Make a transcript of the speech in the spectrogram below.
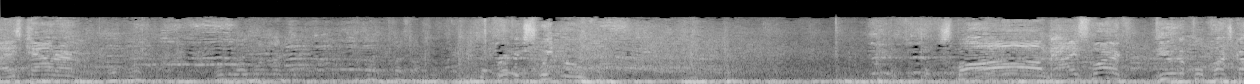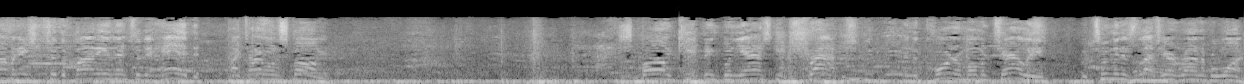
Nice counter. The leg one leg. Fast up. It's a perfect sweep move. Spong. Oh, nice work. Beautiful punch combination to the body and then to the head by Tyrone Spong. Spong keeping Bonjasky trapped in the corner momentarily with two minutes left here in round number one.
